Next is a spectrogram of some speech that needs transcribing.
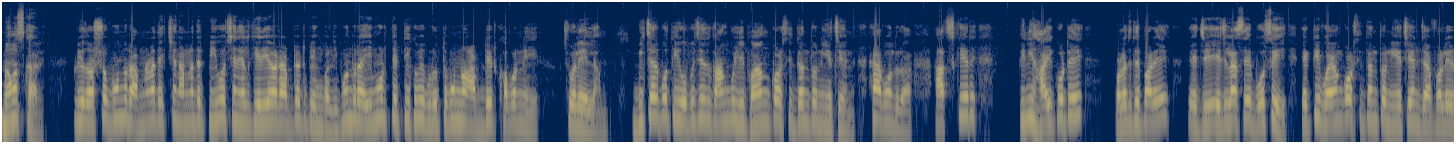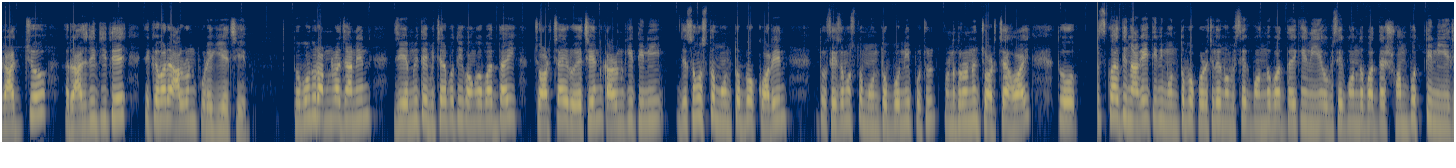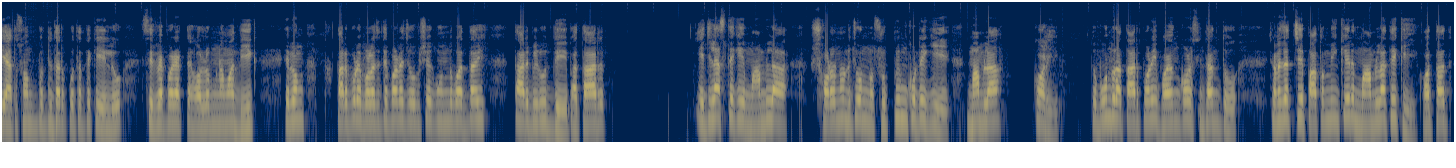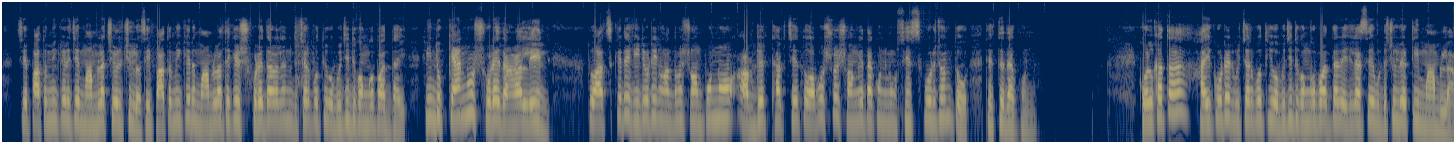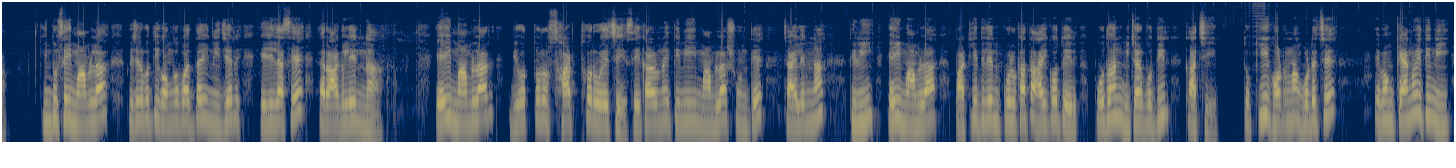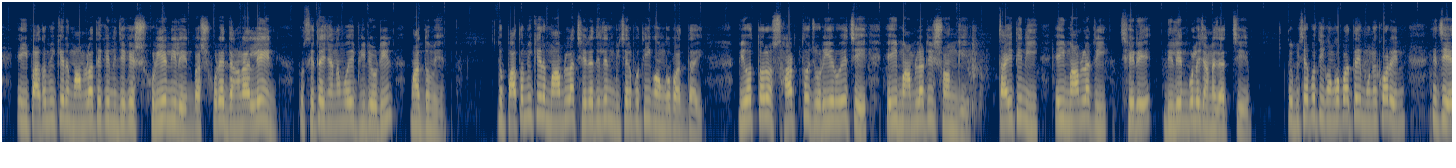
নমস্কার। প্রিয় দর্শক বন্ধুরা, আপনারা দেখছেন আপনাদের প্রিয় চ্যানেল কেরিয়ার আপডেট বেঙ্গলি বন্ধুরা, এই মুহূর্তে একটি খুবই গুরুত্বপূর্ণ আপডেট খবর নিয়ে চলে এলাম। বিচারপতি অভিজিৎ গাঙ্গুলি ভয়ঙ্কর সিদ্ধান্ত নিয়েছেন। হ্যাঁ বন্ধুরা, আজকের তিনি হাইকোর্টে বলা যেতে পারে যে এজলাসে বসে একটি ভয়ঙ্কর সিদ্ধান্ত নিয়েছেন, যার ফলে রাজ্য রাজনীতিতে একেবারে আলোড়ন পড়ে গিয়েছে। তো বন্ধুরা, আপনারা জানেন যে এমনিতে বিচারপতি গঙ্গোপাধ্যায় চর্চায় রয়েছেন, কারণ কি তিনি যে সমস্ত মন্তব্য করেন তো সেই সমস্ত মন্তব্য নিয়ে প্রচুর নানা ধরনের চর্চা হয়। তো বেশ কয়েকদিন আগেই তিনি মন্তব্য করেছিলেন অভিষেক বন্দ্যোপাধ্যায়কে নিয়ে, অভিষেক বন্দ্যোপাধ্যায়ের সম্পত্তি নিয়ে যে এত সম্পত্তি তার কোথা থেকে এলো, সে ব্যাপারে একটা হলমনামা দিক এবং তারপরে বলা যেতে পারে যে অভিষেক বন্দ্যোপাধ্যায় তার বিরুদ্ধে বা তার এজলাস থেকে মামলা সরানোর জন্য সুপ্রিম কোর্টে গিয়ে মামলা করে। তো বন্ধুরা, তারপরেই ভয়ঙ্কর সিদ্ধান্ত। জানা যাচ্ছে প্রাথমিকের মামলা থেকে, অর্থাৎ যে প্রাথমিকের যে মামলা চলছিল, সেই প্রাথমিকের মামলা থেকে সরে দাঁড়ালেন বিচারপতি অভিজিৎ গঙ্গোপাধ্যায়। কিন্তু কেন সরে দাঁড়ালেন? তো আজকের এই ভিডিওটির মাধ্যমে সম্পূর্ণ আপডেট থাকছে, তো অবশ্যই সঙ্গে থাকুন এবং শেষ পর্যন্ত দেখতে থাকুন। কলকাতা হাইকোর্টের বিচারপতি অভিজিৎ গঙ্গোপাধ্যায়ের এজলাসে উঠেছিল একটি মামলা। কিন্তু সেই মামলা বিচারপতি গঙ্গোপাধ্যায় নিজের এজলাসে রাখলেন না। এই মামলার বৃহত্তর স্বার্থ রয়েছে, সেই কারণে তিনি এই মামলা শুনতে চাইলেন না। তিনি এই মামলা পাঠিয়ে দিলেন কলকাতা হাইকোর্টের প্রধান বিচারপতির কাছে। তো কী ঘটনা ঘটেছে এবং কেনই তিনি এই প্রাথমিকের মামলা থেকে নিজেকে সরিয়ে নিলেন বা সরে দাঁড়ালেন, তো সেটাই জানাব এই ভিডিওটির মাধ্যমে। তো প্রাথমিকের মামলা ছেড়ে দিলেন বিচারপতি গঙ্গোপাধ্যায়। বৃহত্তর স্বার্থ জড়িয়ে রয়েছে এই মামলাটির সঙ্গে। তাই তিনি এই মামলাটি ছেড়ে দিলেন বলে জানা যাচ্ছে। তো বিচারপতি গঙ্গোপাধ্যায় মনে করেন যে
